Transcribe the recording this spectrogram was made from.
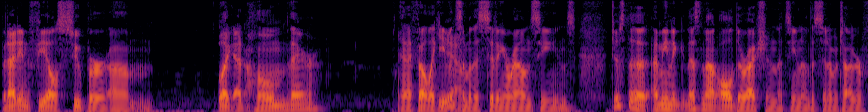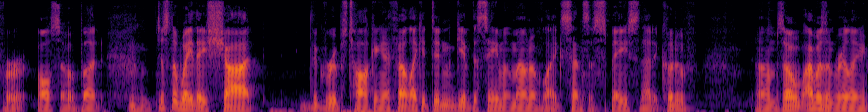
But I didn't feel super um, like at home there, and I felt like even Yeah. some of the sitting around scenes, just the. I mean, that's not all direction. That's you know the cinematographer also, but just the way they shot the groups talking, I felt like it didn't give the same amount of like sense of space that it could have. Um, so I wasn't really.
